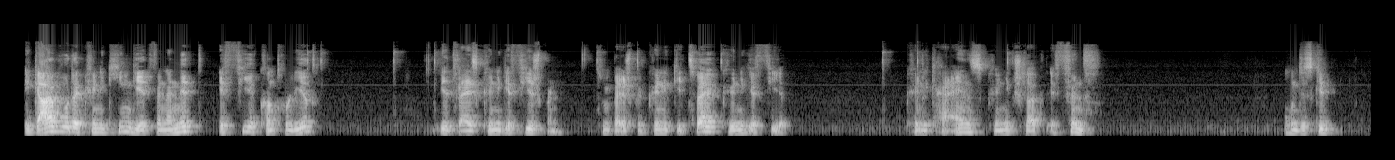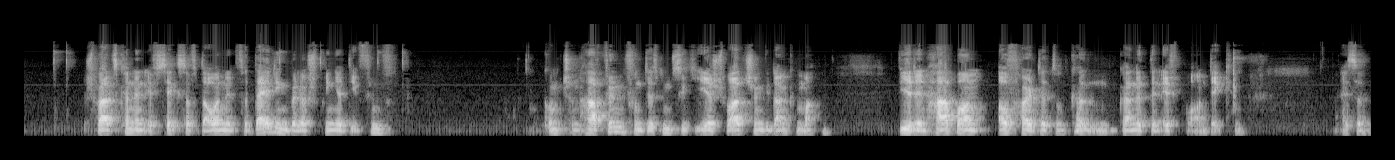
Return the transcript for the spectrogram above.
Egal wo der König hingeht, wenn er nicht F4 kontrolliert, wird Weiß König F4 spielen. Zum Beispiel König G2, König F4. König H1, König schlagt F5. Und es gibt, Schwarz kann den F6 auf Dauer nicht verteidigen, weil auf Springer D5 kommt schon H5 und das muss sich eher Schwarz schon Gedanken machen, wie er den H-Bauern aufhaltet und kann, kann nicht den F-Bauern decken. Also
